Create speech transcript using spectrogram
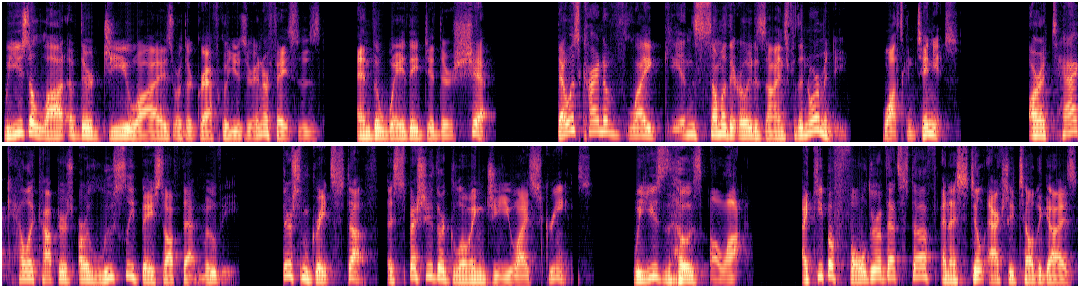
We used a lot of their GUIs or their graphical user interfaces and the way they did their ship. That was kind of like in some of the early designs for the Normandy. Watts continues. Our attack helicopters are loosely based off that movie. There's some great stuff, especially their glowing GUI screens. We use those a lot. I keep a folder of that stuff and I still actually tell the guys,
